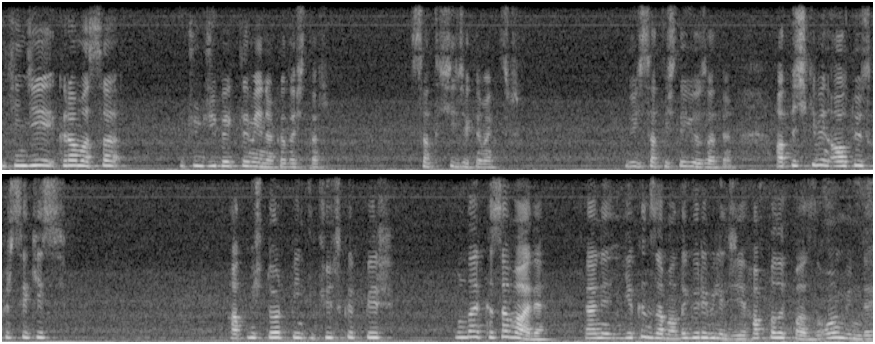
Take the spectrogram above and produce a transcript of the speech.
İkinciyi kıramazsa üçüncüyü beklemeyin arkadaşlar. Satış yiyecek demektir. Bir satışta yiyor zaten. 62.648 64.241 Bunlar kısa vade. Yani yakın zamanda görebileceği, haftalık bazda 10 günde,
